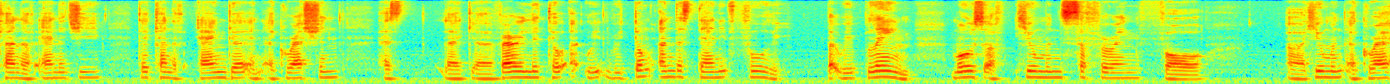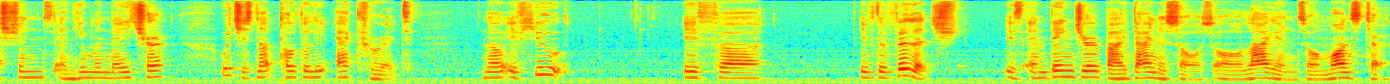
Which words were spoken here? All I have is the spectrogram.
kind of energy, that kind of anger and aggression has like uh, very little, uh, we, we don't understand it fully, but we blame most of human suffering for uh, human aggressions and human nature, which is not totally accurate. Now, if you, if uh, if the village is endangered by dinosaurs or lions or monster,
